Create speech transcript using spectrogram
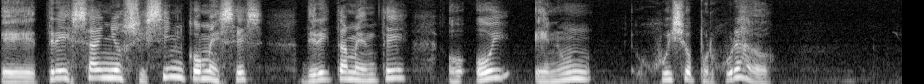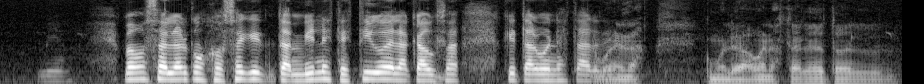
eh, tres años y cinco meses, directamente, hoy en un juicio por jurado. Bien. Vamos a hablar con José, que también es testigo de la causa. ¿Qué tal? Buenas tardes. Buenas. ¿Cómo le va? Buenas tardes a todo el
